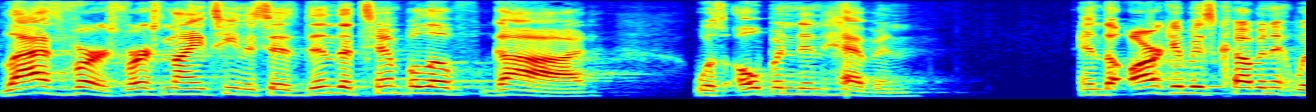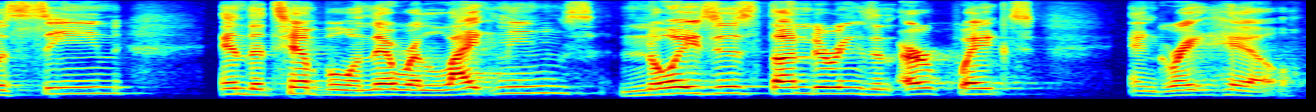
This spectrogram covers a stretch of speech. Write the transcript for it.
Last verse, verse 19, it says, Then the temple of God was opened in heaven, and the ark of his covenant was seen in the temple, and there were lightnings, noises, thunderings, and earthquakes, and great hail.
